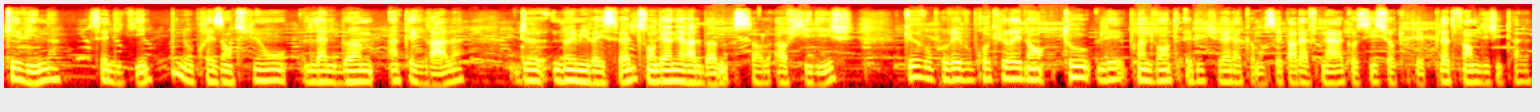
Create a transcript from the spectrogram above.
Kevin Sediki. Nous présentions l'album intégral de Noémie Weisfeld, son dernier album Soul of Yiddish, que vous pouvez vous procurer dans tous les points de vente habituels, à commencer par la FNAC, aussi sur toutes les plateformes digitales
